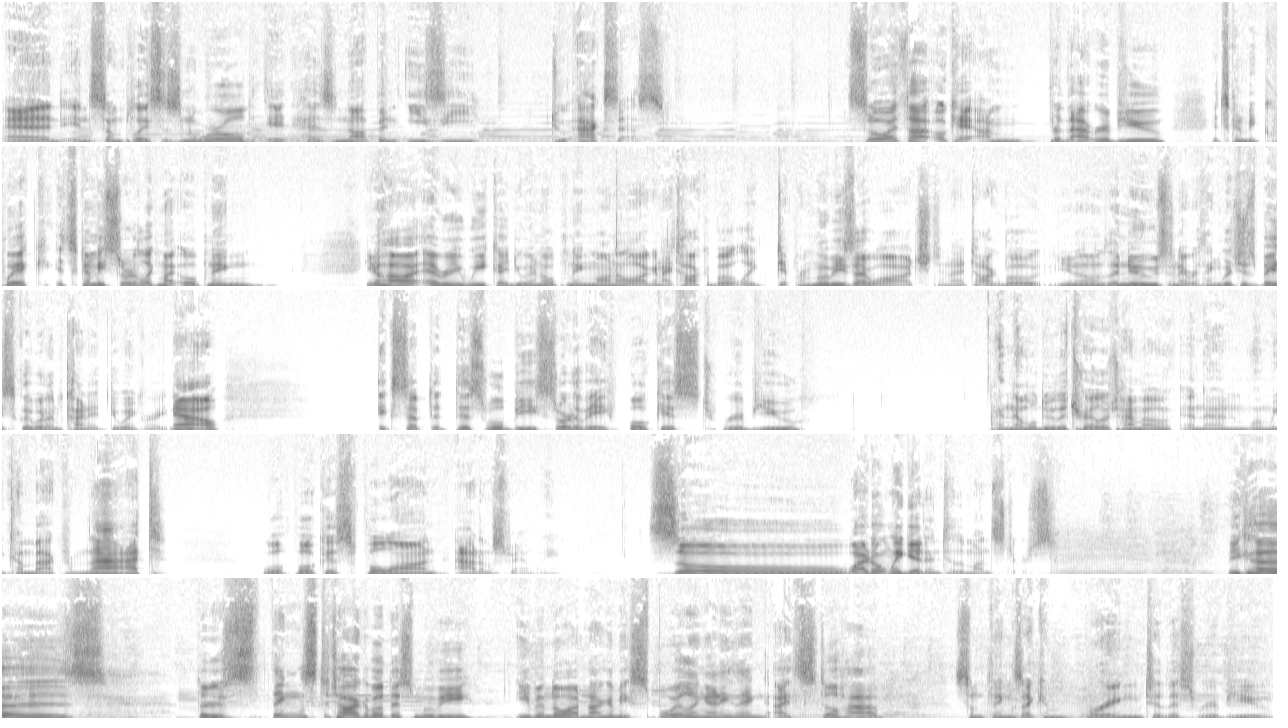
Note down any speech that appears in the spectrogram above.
And in some places in the world, it has not been easy to access. So I thought, okay, I'm for that review, it's going to be quick. It's going to be sort of like my opening you know how every week I do an opening monologue and I talk about like different movies I watched and I talk about, you know, the news and everything, which is basically what I'm kind of doing right now. Except that this will be sort of a focused review. And then we'll do the trailer timeout. And then when we come back from that, we'll focus full on Addams Family. So, why don't we get into the Munsters? Because there's things to talk about this movie even though I'm not going to be spoiling anything, I still have some things I can bring to this review.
